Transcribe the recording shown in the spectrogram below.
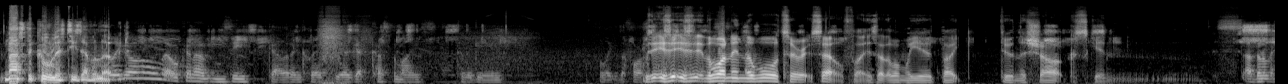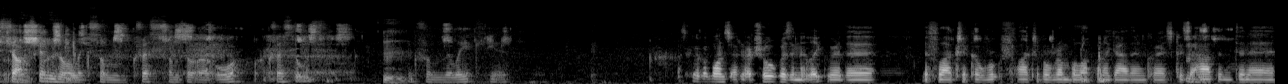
that's the coolest he's ever Like, looked. oh, little kind of easy gathering quest here, get customised to the game. For, like the first. is, it, is, it, is it the one in the water itself? Like, is that the one where you're like doing the shark skin? It's- I don't know if it's shark skins or like some crys- some sort of ore or crystals Mhm. like from the lake. Yeah. That's kind of a Monster Hunter trope, isn't it? Like where the the flagship will, flagship will rumble up on a gathering quest because it happened in uh,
